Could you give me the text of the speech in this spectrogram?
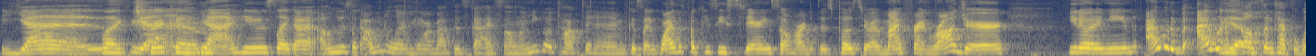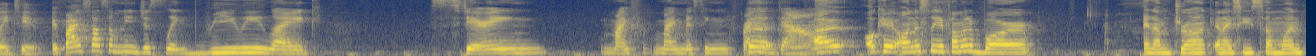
Yes. Like, yeah. trick him. Yeah, he was like, I, oh, he was like, I want to learn more about this guy, so let me go talk to him. Because, like, why the fuck is he staring so hard at this poster of my friend Roger? You know what I mean? I would have, I would have Yeah. felt some type of way too if I saw somebody just like really like staring my my missing friend But down. I okay, honestly, if I'm at a bar and I'm drunk and I see someone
